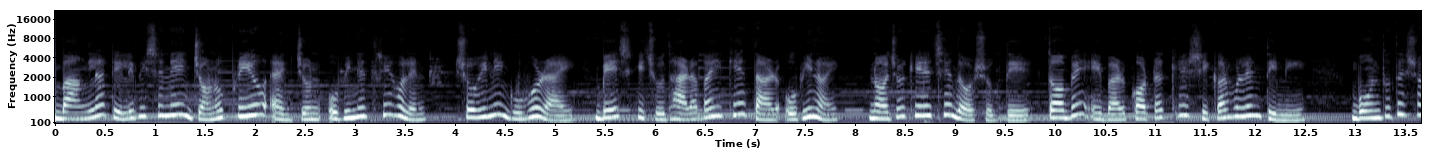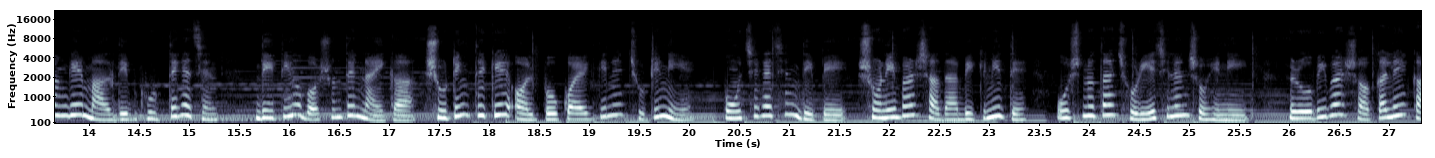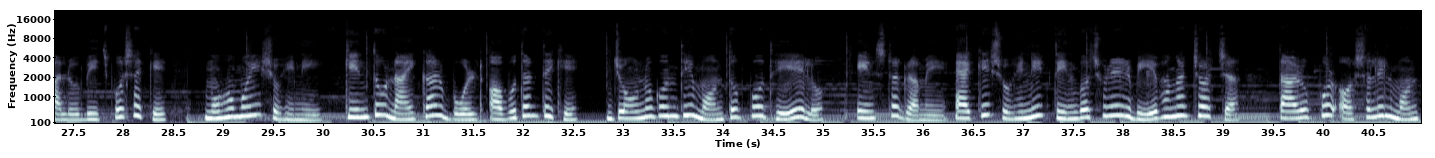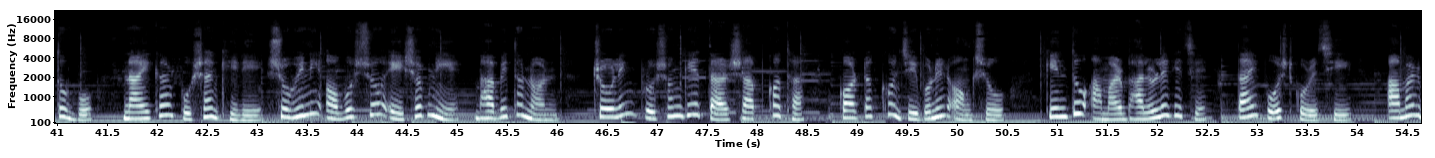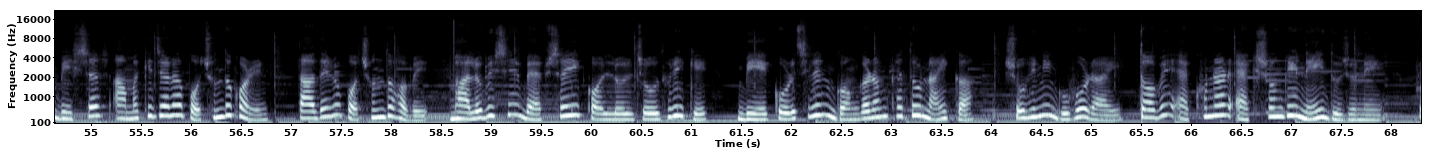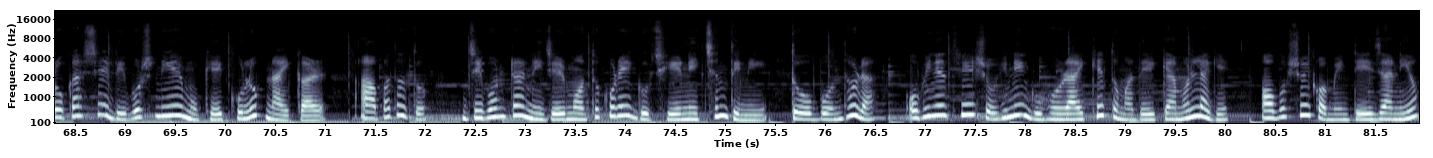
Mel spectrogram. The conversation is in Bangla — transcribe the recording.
বাংলা টেলিভিশনে জনপ্রিয় একজন অভিনেত্রী হলেন সোহিনী গুহ রায়। বেশ কিছু ধারাবাহিকে তার অভিনয় নজর কেড়েছে দর্শকদের। তবে এবার কটাক্ষের শিকার হলেন তিনি। বন্ধুদের সঙ্গে মালদ্বীপ ঘুরতে গেছেন দ্বিতীয় বসন্তের নায়িকা। শুটিং থেকে অল্প কয়েকদিনের ছুটি নিয়ে পৌঁছে গেছেন দ্বীপে। শনিবার সাদা বিকিনিতে উষ্ণতা ছড়িয়েছিলেন সোহিনী। রবিবার সকালে কালো বীজ পোশাকে মোহময়ী সোহিনী। কিন্তু নায়িকার বোল্ড অবতার দেখে যৌনগন্ধি মন্তব্য ধেয়ে এলো ইনস্টাগ্রামে। একে সোহিনীর তিন বছরের বিয়ে ভাঙার চর্চা, তার উপর অশালীন মন্তব্য, নায়িকার পোশাক ঘিরে। সোহিনী অবশ্য এইসব নিয়ে ভাবিত নন। ট্রোলিং প্রসঙ্গে তার সাপ কথা কটাক্ষ জীবনের অংশ। কিন্তু আমার ভালো লেগেছে, তাই পোস্ট করেছি। আমার বিশ্বাস আমাকে যারা পছন্দ করেন, তাদেরও পছন্দ হবে। ভালোবেসে ব্যবসায়ী কল্লোল চৌধুরীকে বিয়ে করেছিলেন গঙ্গারাম খ্যাত নায়িকা সোহিনী গুহ রায়। তবে এখন আর একসঙ্গে নেই দুজনে। প্রকাশ্যে ডিভোর্স নিয়ে মুখে কুলুপ নায়িকার। আপাতত জীবনটা নিজের মতো করেই গুছিয়ে নিচ্ছেন তিনি। তো বন্ধুরা, অভিনেত্রী সোহিনী গুহ রায়কে তোমাদের কেমন লাগে অবশ্যই কমেন্টে জানিও।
